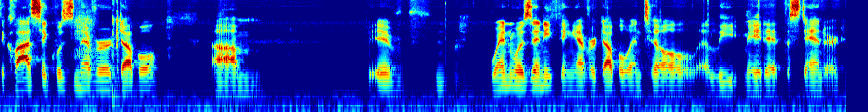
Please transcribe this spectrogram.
The classic was never double. Um, if, when was anything ever double until Elite made it the standard?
